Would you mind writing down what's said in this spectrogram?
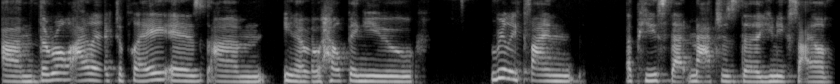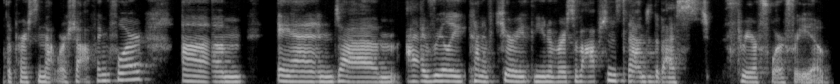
Um, the role I like to play is, um, you know, helping you really find a piece that matches the unique style of the person that we're shopping for. Um, and um, I really kind of curate the universe of options down to the best three or four for you.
